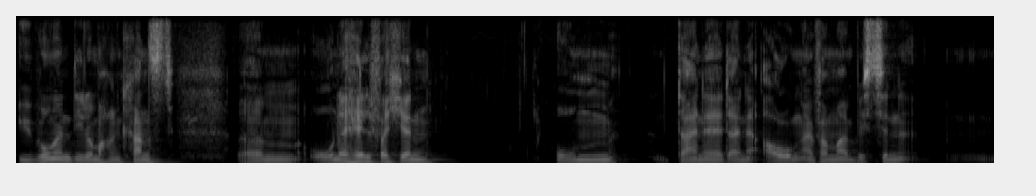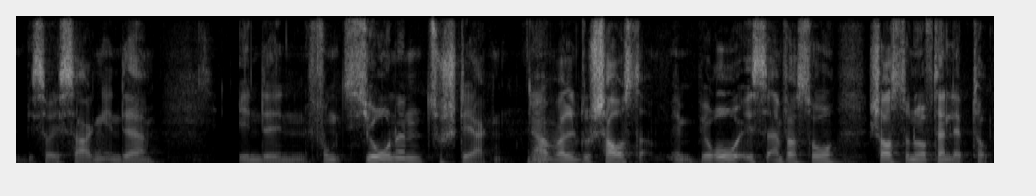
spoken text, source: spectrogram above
Übungen, die du machen kannst, ähm, ohne Helferchen, um deine, deine Augen einfach mal ein bisschen, wie soll ich sagen, in, der, in den Funktionen zu stärken. Ja? ja? Weil du schaust, im Büro ist einfach so, schaust du nur auf deinen Laptop.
